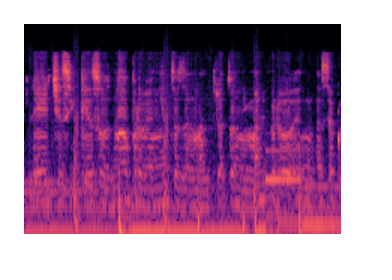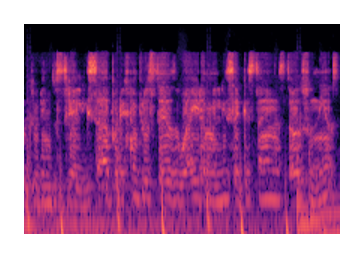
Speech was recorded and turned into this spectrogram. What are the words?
leches y quesos no provenientes del maltrato animal, pero en esta cultura industrializada, por ejemplo, ustedes, Guaira, Melissa, que están en Estados Unidos,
